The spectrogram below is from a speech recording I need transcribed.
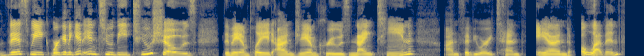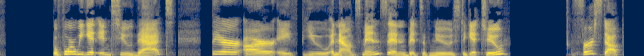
This week, we're going to get into the two shows the band played on Jam Cruise 19 on February 10th and 11th. Before we get into that, there are a few announcements and bits of news to get to. First up,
